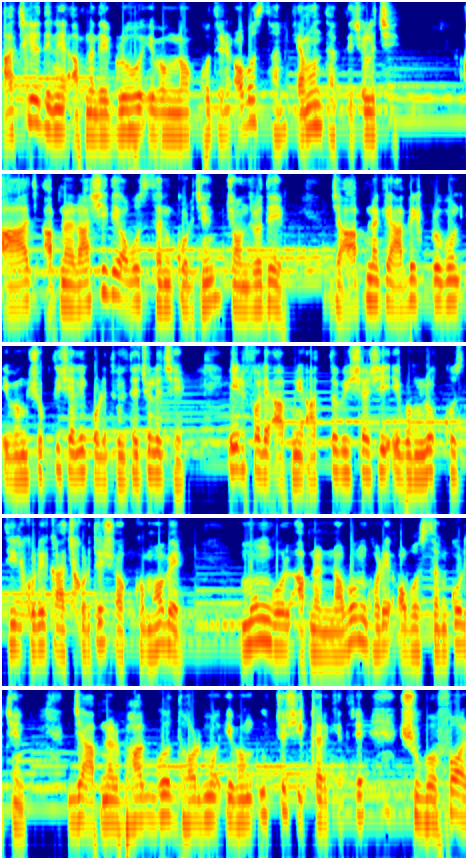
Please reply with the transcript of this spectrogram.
আজকের দিনে আপনাদের গ্রহ এবং নক্ষত্রের অবস্থান কেমন থাকতে চলেছে? আজ আপনার রাশিতে অবস্থান করছেন চন্দ্রদেব। যা আপনাকে আবেগপ্রবণ এবং শক্তিশালী করে তুলতে চলেছে। এর ফলে আপনি আত্মবিশ্বাসী এবং লক্ষ্য স্থির করে কাজ করতে সক্ষম হবেন। মঙ্গল আপনার নবম ঘরে অবস্থান করছেন, যা আপনার ভাগ্য, ধর্ম এবং উচ্চশিক্ষার ক্ষেত্রে শুভ ফল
